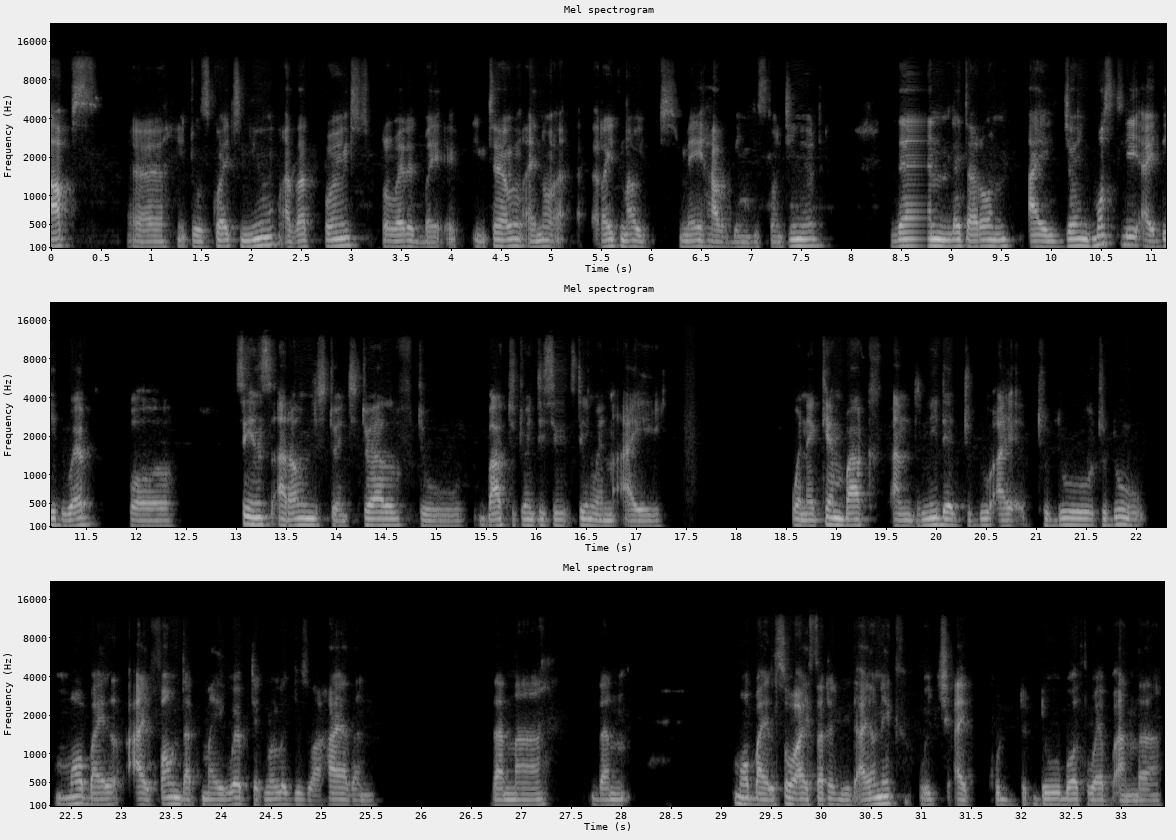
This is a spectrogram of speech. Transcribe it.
apps uh, it was quite new at that point, provided by Intel. I know uh, right now it may have been discontinued. Then later on, I joined, mostly I did web for since around 2012 to back to 2016 when I when I came back and needed to do I to do to do mobile, I found that my web technologies were higher than than uh, than mobile. So I started with Ionic, which I could do both web and uh,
